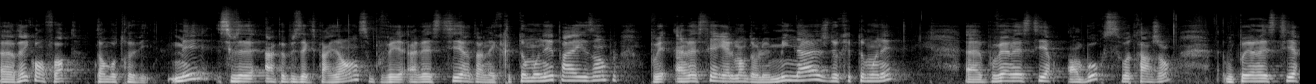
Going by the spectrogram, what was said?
euh, réconfortent dans votre vie. Mais si vous avez un peu plus d'expérience, vous pouvez investir dans les crypto-monnaies par exemple. Vous pouvez investir également dans le minage de crypto-monnaies. Euh, vous pouvez investir en bourse votre argent. Vous pouvez investir,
